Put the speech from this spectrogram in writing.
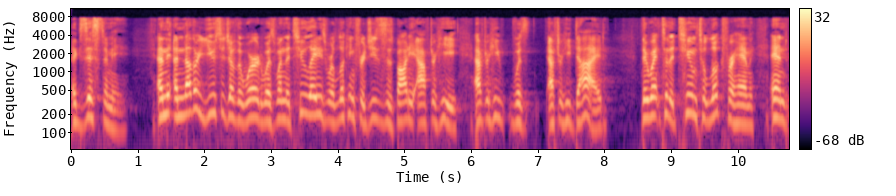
Existemi. And the, another usage of the word was when the two ladies were looking for Jesus' body after he, after he was, after he died, they went to the tomb to look for him and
